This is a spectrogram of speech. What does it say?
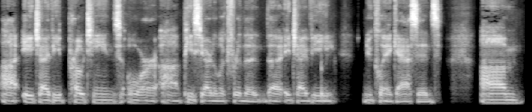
uh, HIV proteins or uh, PCR to look for the the HIV nucleic acids. Um,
